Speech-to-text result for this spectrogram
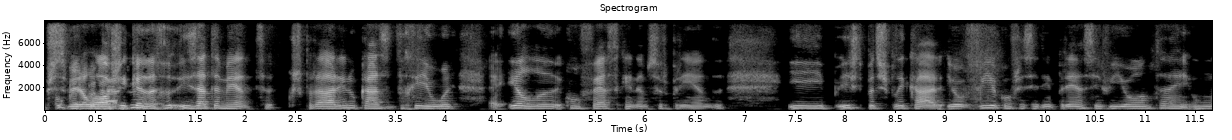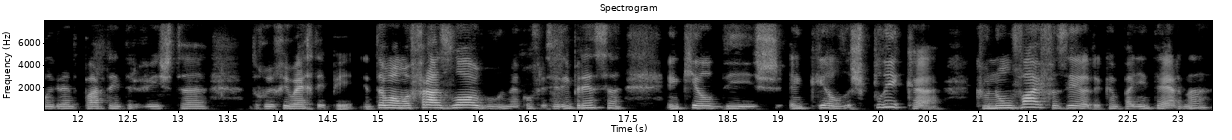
perceber a lógica da re exatamente, o que esperar e no caso de Rio, eh, ele confesso que ainda me surpreende, e isto para te explicar, eu vi a conferência de imprensa e vi ontem uma grande parte da entrevista de Rui Rio RTP. Então há uma frase logo na conferência de imprensa em que ele diz em que ele explica que não vai fazer campanha interna,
